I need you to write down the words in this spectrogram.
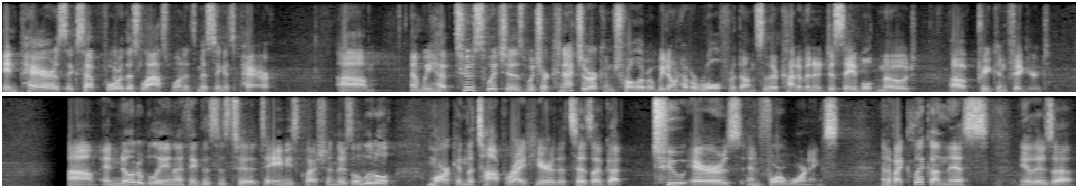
in pairs, except for this last one, it's missing its pair. Um, and we have two switches which are connected to our controller, but we don't have a role for them, so they're kind of in a disabled mode of pre-configured. Um, and notably, and I think this is to, to Amy's question, there's a little mark in the top right here that says I've got two errors and four warnings. And if I click on this, you know, there's a,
